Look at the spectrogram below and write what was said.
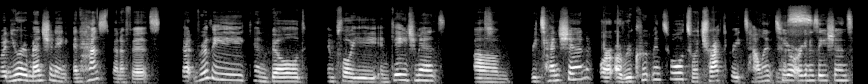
but you're mentioning enhanced benefits that really can build employee engagement, um, retention, or a recruitment tool to attract great talent to your organizations.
